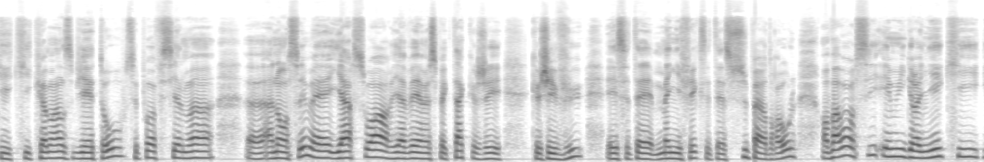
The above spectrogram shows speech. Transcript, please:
qui, commence bientôt. C'est pas officiellement annoncé, mais hier soir, il y avait un spectacle que j'ai que j'ai vu et c'était magnifique, c'était super drôle. On va avoir aussi Émy Grenier qui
